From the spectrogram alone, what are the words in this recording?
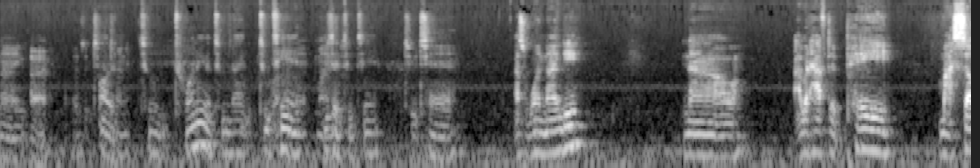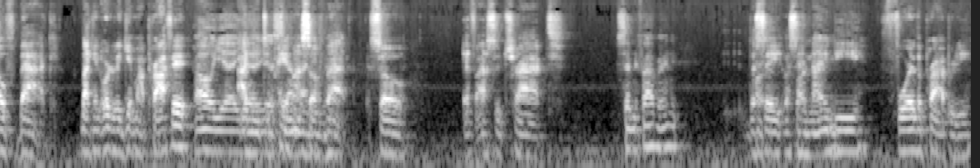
nine. Uh, was it two twenty? two twenty or two nine two ten. You said two ten. Two ten. That's one ninety. Now, I would have to pay myself back. Like in order to get my profit, Oh yeah, yeah. I need yeah. to pay I'm myself back. So, if I subtract, Seventy five, ain't it? let's Or- say let's say 90. ninety for the property,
